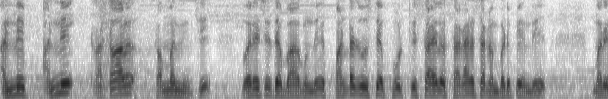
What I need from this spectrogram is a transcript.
అన్ని అన్ని రకాల సంబంధించి వైరస్ అయితే బాగుంది. పంట చూస్తే పూర్తి స్థాయిలో సగానికి సగం పడిపోయింది. మరి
